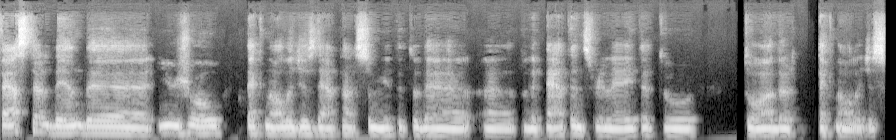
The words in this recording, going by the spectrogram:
faster than the usual technologies that are submitted to the to the patents related to to other technologies.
